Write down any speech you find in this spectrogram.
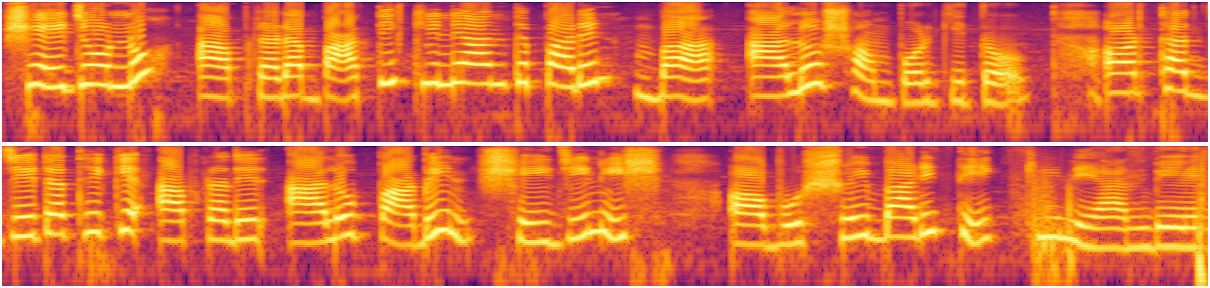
সেই জন্য আপনারা বাতি কিনে আনতে পারেন বা আলো সম্পর্কিত। অর্থাৎ যেটা থেকে আপনাদের আলো পাবেন, সেই জিনিস অবশ্যই বাড়িতে কিনে আনবেন।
